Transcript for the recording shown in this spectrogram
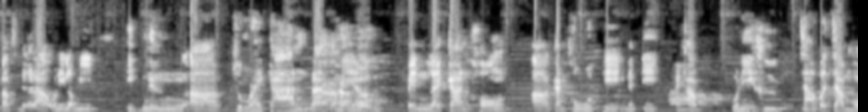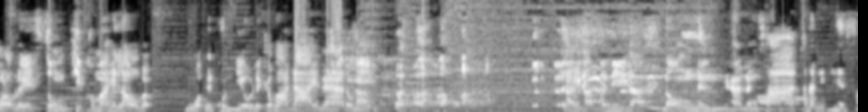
นำเสนอแล้ว วันนี้เรามี อีกหนึ่งอ่าช่วงรายการนะตอนนี้ครับเนาะผมเป็นรายการของอ่าการ cover เพลงนั่นเองนะครับวันนี้คือเจ้าประจำของเราเลยส่งคลิปเข้ามาให้เราแบบผมว่าเป็นคนเดียวเลยก็ว่าได้นะฮะตรงนี้ ใครครับวันนี้ครับน้องหนึ่งนะฮะนักศึกษาคณะนิเทศศ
